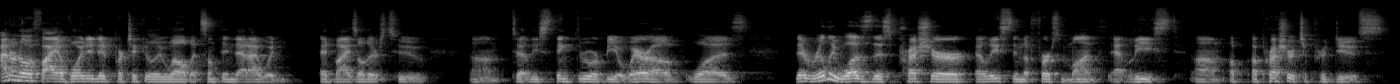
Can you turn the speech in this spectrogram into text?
I don't know if I avoided it particularly well, but something that I would advise others to um, to at least think through or be aware of was there really was this pressure, at least in the first month, at least um, a, a pressure to produce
